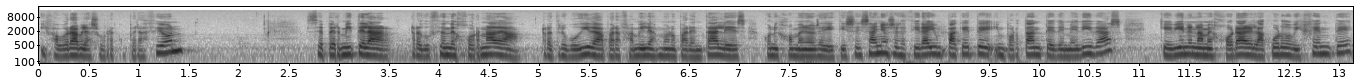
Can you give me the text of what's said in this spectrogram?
y favorable a su recuperación. Se permite la reducción de jornada retribuida para familias monoparentales con hijos menores de 16 años, es decir, hay un paquete importante de medidas que vienen a mejorar el acuerdo vigente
